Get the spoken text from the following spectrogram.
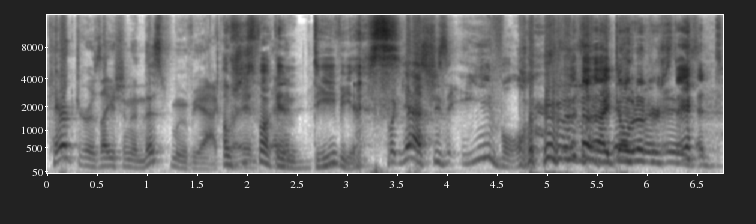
characterization in this movie actually. Oh, she's and- fucking and it- devious. but yes, she's evil. I don't understand.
